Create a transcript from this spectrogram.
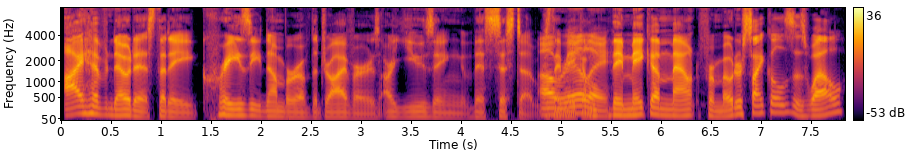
I have noticed that a crazy number of the drivers are using this system. Oh, they really? Make a, they make a mount for motorcycles as well,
